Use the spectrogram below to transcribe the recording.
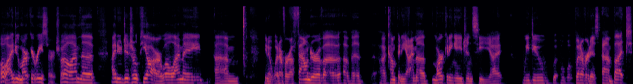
oh, I do market research. Well, I'm the I do digital PR. Well, I'm a um, you know whatever a founder of a of a, a company. I'm a marketing agency. I we do whatever it is. Um, but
